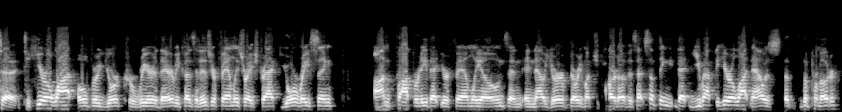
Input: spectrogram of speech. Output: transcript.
to to hear a lot over your career there because it is your family's racetrack, you're racing on property that your family owns and, and now you're very much a part of. Is that something that you have to hear a lot now as the, the promoter?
